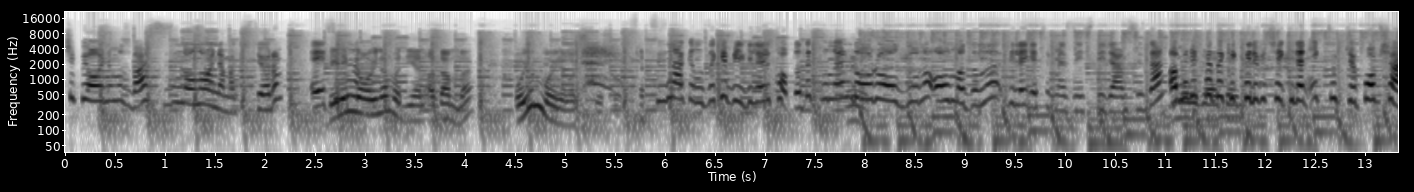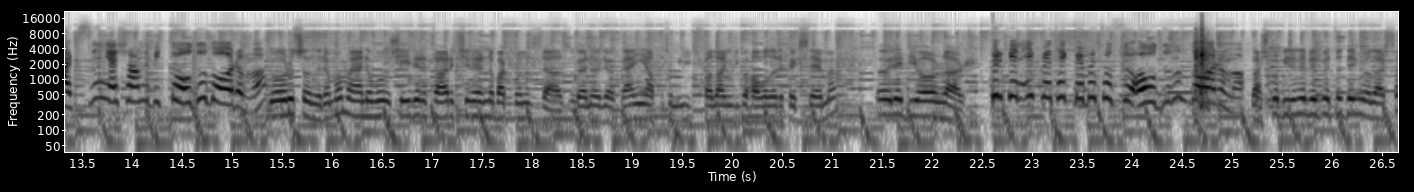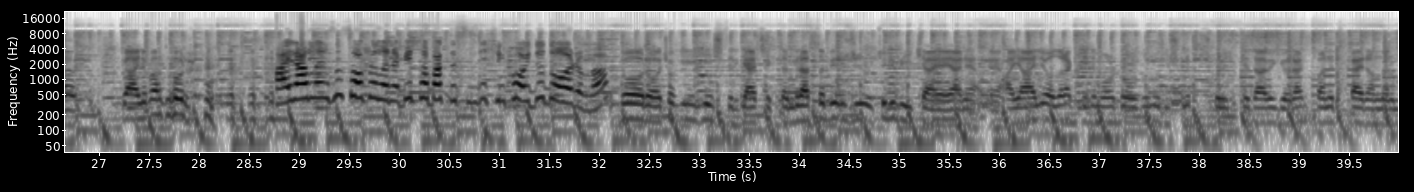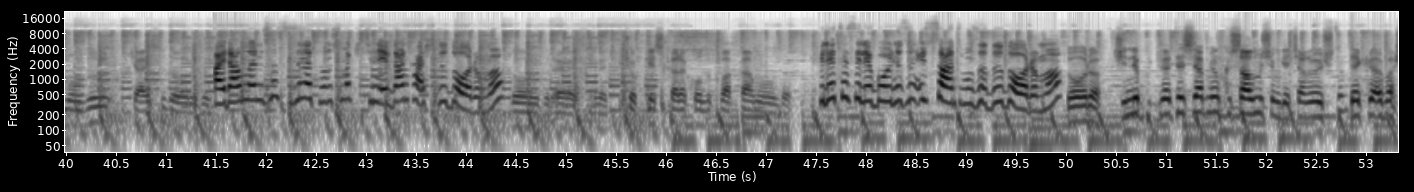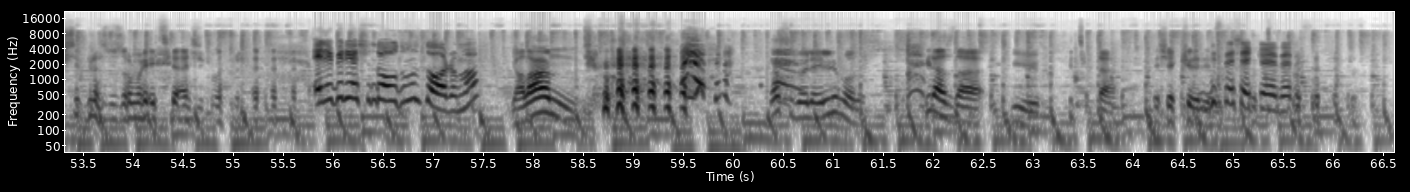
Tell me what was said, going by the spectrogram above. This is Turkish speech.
küçük bir oyunumuz var. Sizinle onu oynamak istiyorum. Ee, sizin, Benimle oynama diyen adamla oyun mu oynamak istiyorsun? sizin hakkınızdaki bilgileri topladık. Bunların Evet. doğru olduğunu, olmadığını dile getirmenizi isteyeceğim sizden. Amerika'daki zaten. klibi çekilen ilk Türkçe pop şarkısının yaşandı bitti olduğu doğru mu? Doğru sanırım ama yani bu şeyleri tarihçelerine bakmanız lazım. Ben öyle ben yaptım ilk falan gibi havaları pek sevmem. Öyle diyorlar. Türkiye'nin ilk ve tek bebetosu olduğunuz doğru mu? Başka birine bebeto demiyorlarsa galiba doğru. Hayranlarınızın sofralarına bir tabak da sizin için koyduğu doğru mu? doğru o çok ilginçtir gerçekten. Biraz da bir üzüntülü bir hikaye yani e, hayali olarak benim orada olduğumu düşünüp psikolojik tedavi gören fanatik hayranlarım olduğu hikayesi doğrudur. Hayranlarınızın sizinle tanışmak için evden kaçtığı doğru mu? Doğrudur evet evet. Birçok kez karakolluk vakam oldu. Pilates ile boyunuzun 3 santim uzadığı doğru mu? Doğru. Şimdi pilates yapmıyorum kısalmışım geçen ölçtüm. Tekrar başlayıp biraz uzamaya ihtiyacım var. 51 yaşında olduğunuz doğru mu? Yalan. Nasıl böyle 50 mi olur? Biraz daha büyüğüm. Bir tık daha. Teşekkür ederim. Biz teşekkür ederiz.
